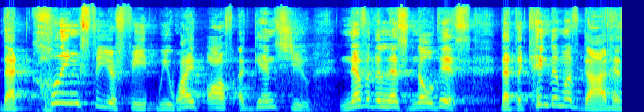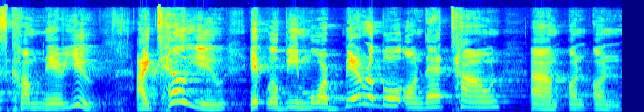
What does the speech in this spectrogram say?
that clings to your feet, we wipe off against you. Nevertheless, know this that the kingdom of God has come near you. I tell you, it will be more bearable on that town, um, on, on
